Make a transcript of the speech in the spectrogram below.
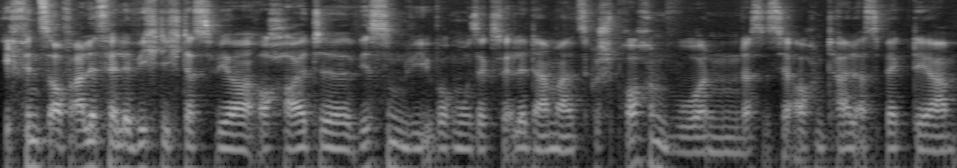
Ich finde es auf alle Fälle wichtig, dass wir auch heute wissen, wie über Homosexuelle damals gesprochen wurden. Das ist ja auch ein Teilaspekt der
